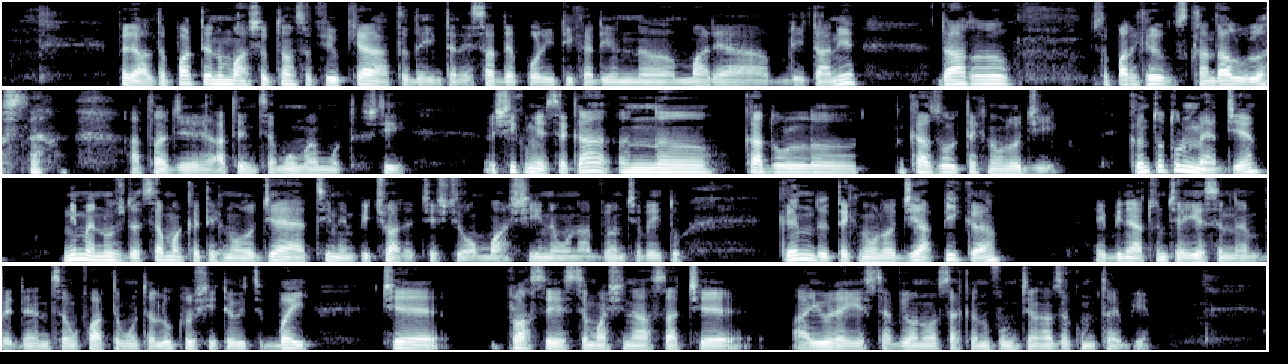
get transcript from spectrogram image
Pe de altă parte, nu mă așteptam să fiu chiar atât de interesat de politica din uh, Marea Britanie, dar uh, se pare că scandalul ăsta atrage atenția mult mai mult. Știi, știi cum este? Ca în uh, cadrul, în cazul tehnologiei. Când totul merge, nimeni nu-și dă seama că tehnologia aia ține în picioare, ce știu, o mașină, un avion, ce vrei tu. Când tehnologia pică, ei bine, atunci iese în evidență în foarte multe lucruri și te uiți, băi, ce proastă este mașina asta, ce aiurea este avionul ăsta, că nu funcționează cum trebuie.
